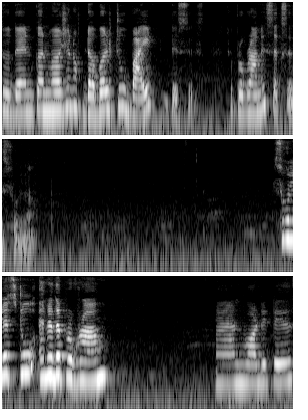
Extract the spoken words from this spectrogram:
so then conversion of double to byte this is. So program is successful now. So let's do another program. And what it is?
